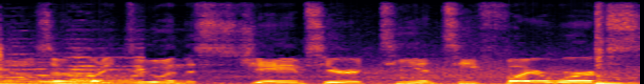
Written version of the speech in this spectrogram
How's everybody doing? This is James here at TNT Fireworks.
